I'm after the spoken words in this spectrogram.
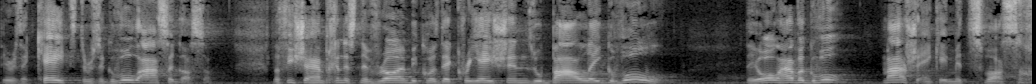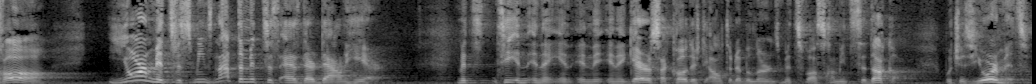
There is a kate, there is a gvul asagasa. Lafisha hemchenis nevroim, because their creations, ubale gvul. They all have a gvul. Masha enke mitzvah scha. Your mitzvahs means not the mitzvahs as they're down here. See, in, in, in, in, in the Geras HaKodesh, the Alter Rebbe learns mitzvah means tzedakah, which is your mitzvah.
